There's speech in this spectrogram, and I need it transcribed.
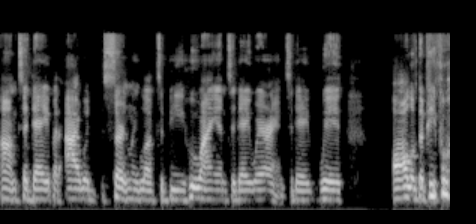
um, today, but I would certainly love to be who I am today, where I am today with all of the people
